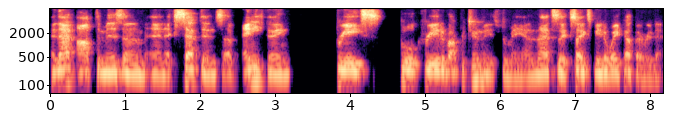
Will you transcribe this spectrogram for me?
And that optimism and acceptance of anything creates cool creative opportunities for me. And that's excites me to wake up every day.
